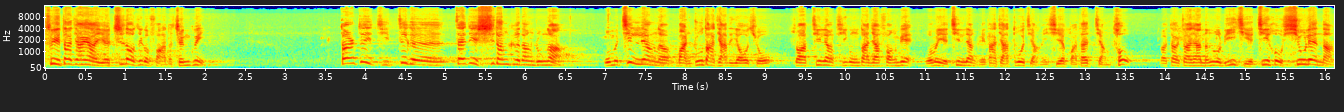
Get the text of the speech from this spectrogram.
所以大家呀也知道这个法的珍贵。当然这几这个在这十堂课当中啊，我们尽量呢满足大家的要求，是吧？尽量提供大家方便，我们也尽量给大家多讲一些，把它讲透，是吧？让大家能够理解，今后修炼呢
